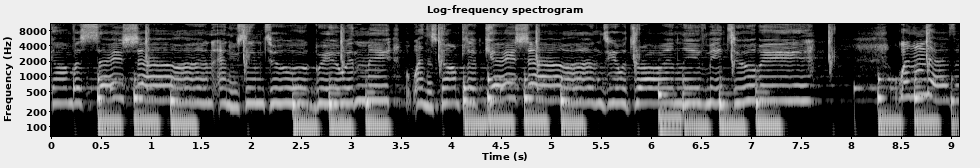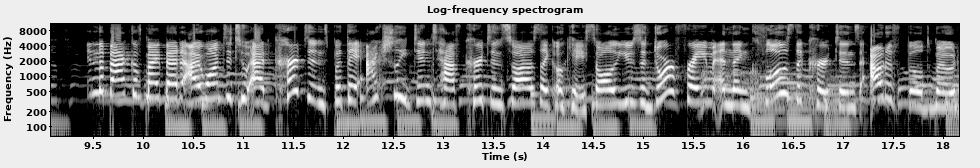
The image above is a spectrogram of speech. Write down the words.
conversation and you seem to agree with me but when complications back of my bed, I wanted to add curtains, but they actually didn't have curtains. So I was like, okay, so I'll use a door frame and then close the curtains out of build mode.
